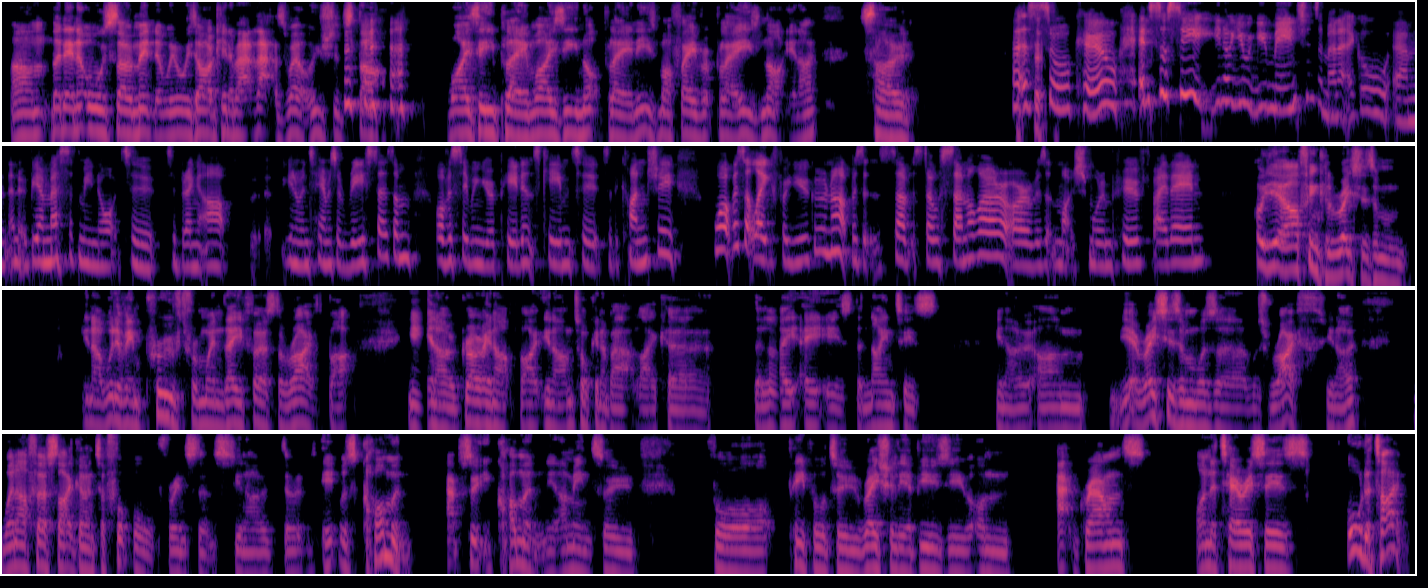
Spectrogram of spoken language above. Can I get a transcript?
Um, but then it also meant that we were always arguing about that as well. Who should start? Why is he playing? Why is he not playing? He's my favourite player. He's not, you know. So that is so cool. And so, see, you know, you you mentioned a minute ago, um, and it would be a amiss of me not to to bring it up. You know, in terms of racism, obviously, when your parents came to to the country, what was it like for you growing up? Was it still similar, or was it much more improved by then? Oh yeah, I think racism, you know, would have improved from when they first arrived. But you know, growing up, I, you know, I'm talking about like uh, the late '80s, the '90s. You know, um, yeah, racism was uh, was rife. You know, when I first started going to football, for instance, you know, it was common, absolutely common. You know, I mean, to for people to racially abuse you on at grounds, on the terraces, all the time,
